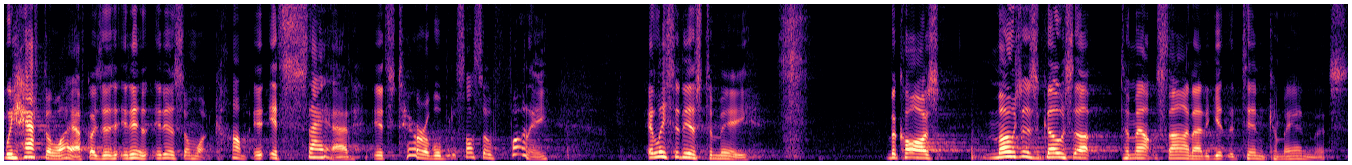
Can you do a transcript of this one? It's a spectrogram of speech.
we have to laugh because it, it, is, it is somewhat common. It, it's sad, it's terrible, but it's also funny. At least it is to me. because Moses goes up to Mount Sinai to get the Ten Commandments,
